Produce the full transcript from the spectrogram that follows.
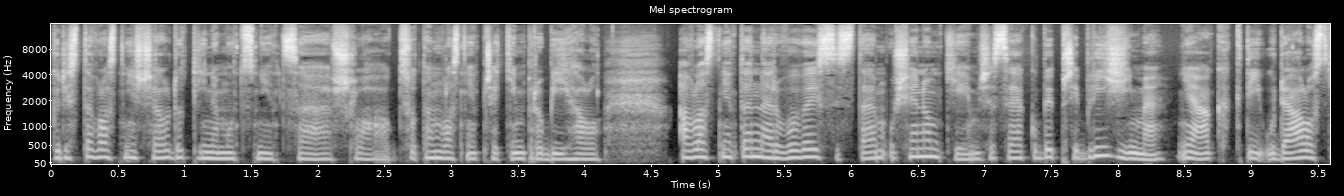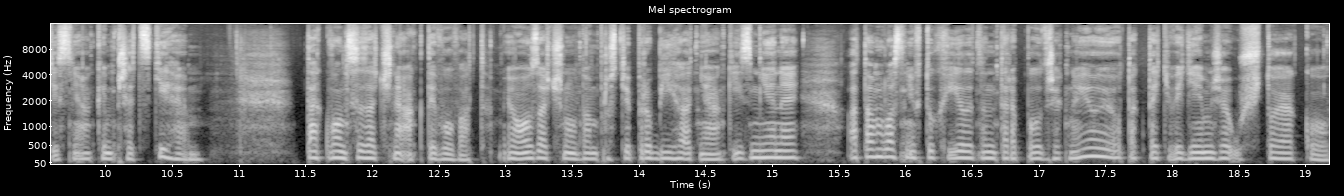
kdy jste vlastně šel do té nemocnice, šla, co tam vlastně předtím probíhalo. A vlastně ten nervový systém už jenom tím, že se jakoby přiblížíme nějak k té události s nějakým předstihem, tak on se začne aktivovat. Jo, začnou tam prostě probíhat nějaký změny a tam vlastně v tu chvíli ten terapeut řekne, jo, jo, tak teď vidím, že už to jako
